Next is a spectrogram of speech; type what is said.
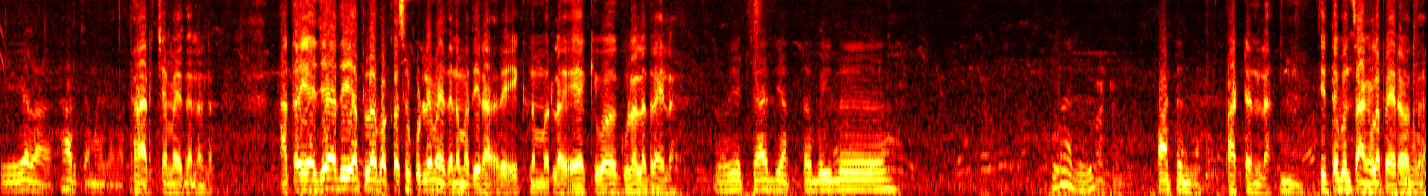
ते याला ठारच्या मैदानात. थारच्या मैदानाला. आता याच्या आधी आपला बक्कासूर कुठल्या मैदानामध्ये राहणार आहे एक नंबरला या किंवा गुलालात राहिला? तर याच्या आधी आत्ता बैल कुठं राहिलं रे? पाटणला. पाटणला. तिथं पण चांगला पैरा होता.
